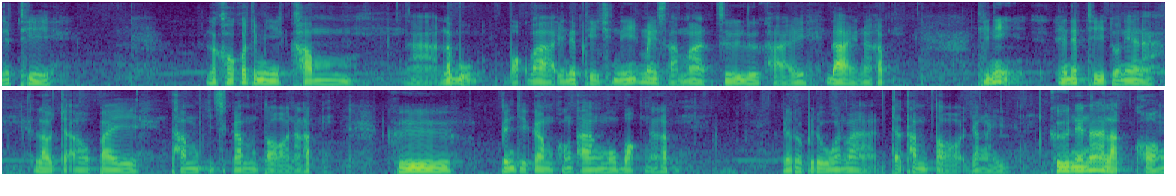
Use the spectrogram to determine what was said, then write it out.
NFT แล้วเขาก็จะมีคำระบุบอกว่า NFT ชิ้นนี้ไม่สามารถซื้อหรือขายได้นะครับ ทีนี้ NFT ตัวนี้นะเราจะเอาไปทำกิจกรรมต่อนะครับ คือเป็นกิจกรรมของทางโมบ็อกนะครับ ดี๋ยวเราไปดูกันว่าจะทำต่อยังไง คือในหน้าหลักของ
